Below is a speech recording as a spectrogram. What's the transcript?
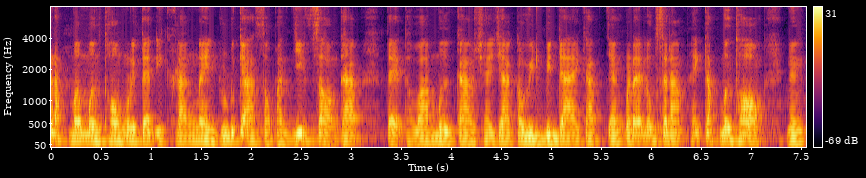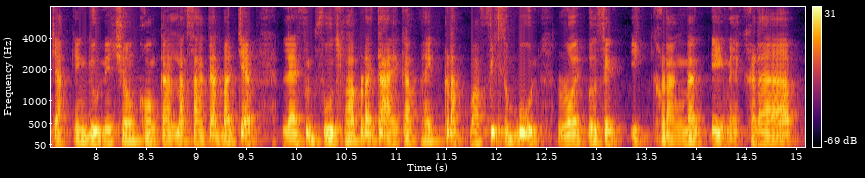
กลับมาเมืองทองยูไนเต็ดอีกครั้งในฤดูกาล 2022 ครับ แต่ทว่ามือกาวฉายากวินบินได้ครับ ยังไม่ได้ลงสนามให้กับเมืองทอง เนื่องจากยังอยู่ในช่วงของการรักษาการบาดเจ็บ และฟื้นฟูสภาพร่างกายครับให้กลับมาฟิตสมบูรณ์ 100%อีกครั้งนั่นเองนะครับ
